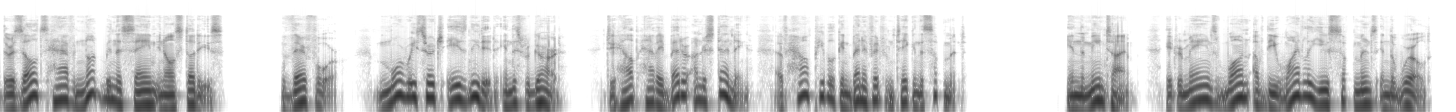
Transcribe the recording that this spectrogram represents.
the results have not been the same in all studies. Therefore, more research is needed in this regard to help have a better understanding of how people can benefit from taking the supplement. In the meantime, it remains one of the widely used supplements in the world.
